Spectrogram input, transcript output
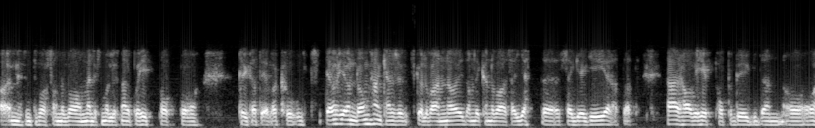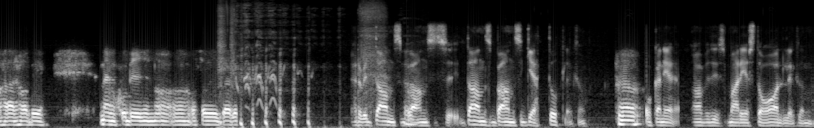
jag minns inte var fan det var, men liksom och lyssnade på hiphop och tyckte att det var coolt. Jag, jag undrar om han kanske skulle vara nöjd om det kunde vara så här jättesegregerat. Att här har vi hiphopbygden och, och här har vi människobyn och, och, och så vidare. Har vi dansbands, dansbandsgettot. Liksom. Ja. Åka ner, ja precis, Mariestad liksom.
